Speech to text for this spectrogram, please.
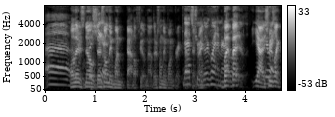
uh well, there's no, there's only one battlefield now. There's only one great captain, That's true. right? They're going to But Maryland. but yeah, she You're was right.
